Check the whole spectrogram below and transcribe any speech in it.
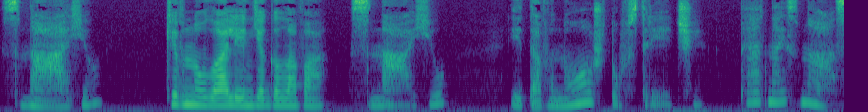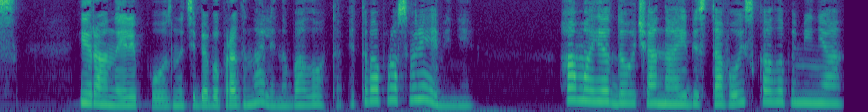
«Знаю», — кивнула оленья голова. «Знаю. И давно жду встречи. Ты одна из нас. И рано или поздно тебя бы прогнали на болото. Это вопрос времени. А моя дочь, она и без того искала бы меня.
